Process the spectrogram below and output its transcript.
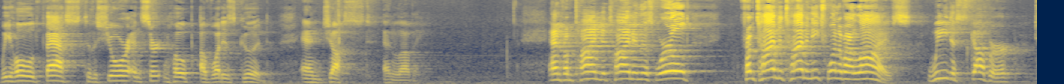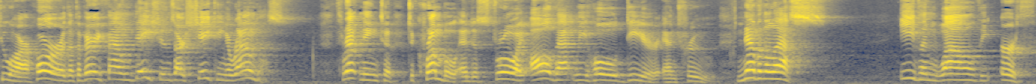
we hold fast to the sure and certain hope of what is good and just and loving. And from time to time in this world, from time to time in each one of our lives, we discover to our horror that the very foundations are shaking around us, threatening to, to crumble and destroy all that we hold dear and true. Nevertheless, even while the earth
